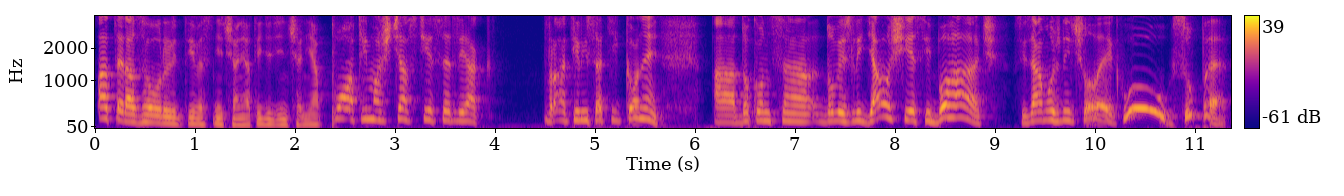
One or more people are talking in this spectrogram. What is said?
A teraz hovorili tí vesničania, tí dedinčania, po, ty máš šťastie, sedliak, vrátili sa ti kone a dokonca dovezli ďalšie, si boháč, si zámožný človek, hú, super.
